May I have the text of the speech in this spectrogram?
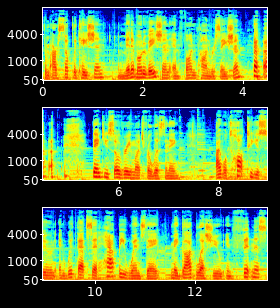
from our supplication, minute motivation, and fun conversation. Thank you so very much for listening. I will talk to you soon. And with that said, happy Wednesday. May God bless you in fitness,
